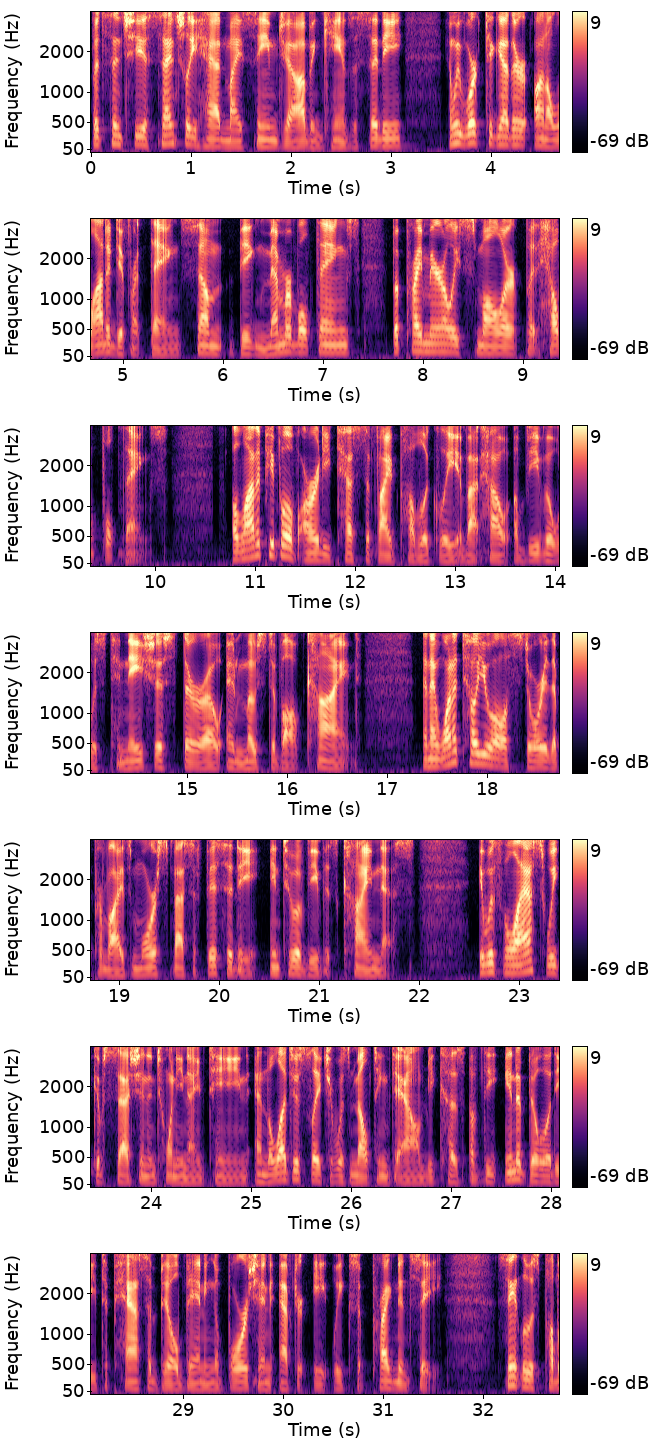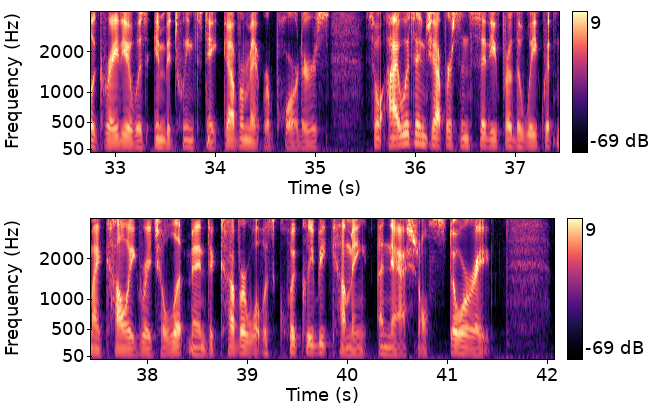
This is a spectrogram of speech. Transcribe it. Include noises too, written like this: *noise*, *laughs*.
But since she essentially had my same job in Kansas City, and we worked together on a lot of different things, some big memorable things, but primarily smaller but helpful things. A lot of people have already testified publicly about how Aviva was tenacious, thorough, and most of all, kind. And I want to tell you all a story that provides more specificity into Aviva's kindness. It was the last week of session in 2019, and the legislature was melting down because of the inability to pass a bill banning abortion after eight weeks of pregnancy. St. Louis Public Radio was in between state government reporters, so I was in Jefferson City for the week with my colleague Rachel Lippman to cover what was quickly becoming a national story.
